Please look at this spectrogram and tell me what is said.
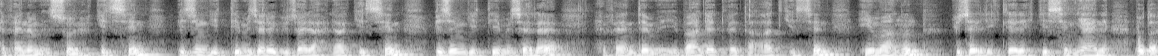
efendim sulh gitsin, bizim gittiğimiz yere güzel ahlak gitsin, bizim gittiğimiz yere efendim ibadet ve taat gitsin, imanın güzellikleri gitsin. Yani bu da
